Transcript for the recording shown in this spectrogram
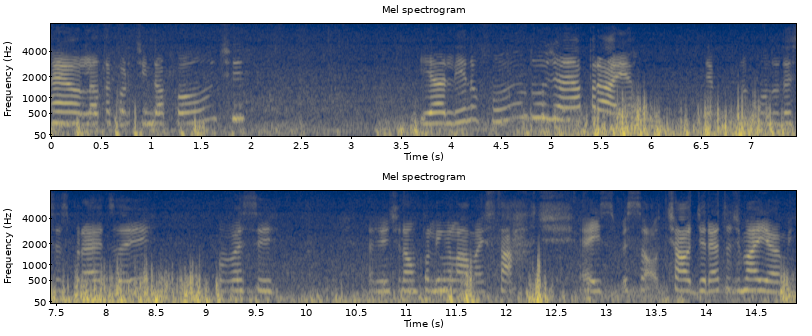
É, o Léo tá curtindo a ponte. E ali no fundo já é a praia. No fundo desses prédios aí. Vamos ver se a gente dá um pulinho lá mais tarde. É isso, pessoal. Tchau, direto de Miami.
